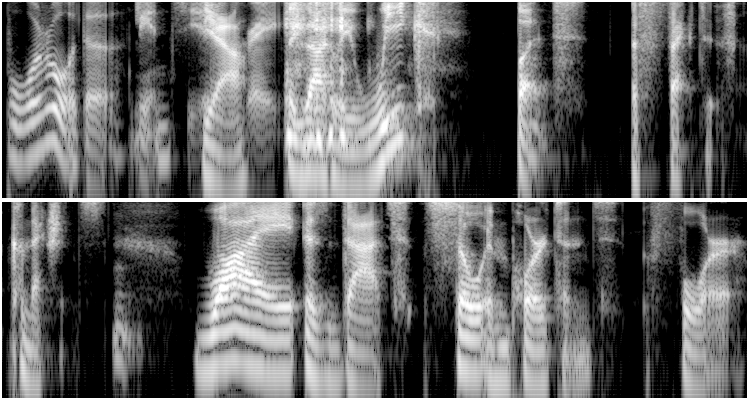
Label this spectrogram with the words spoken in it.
薄弱的连接，yeah exactly weak but effective connections. Why is that so important for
